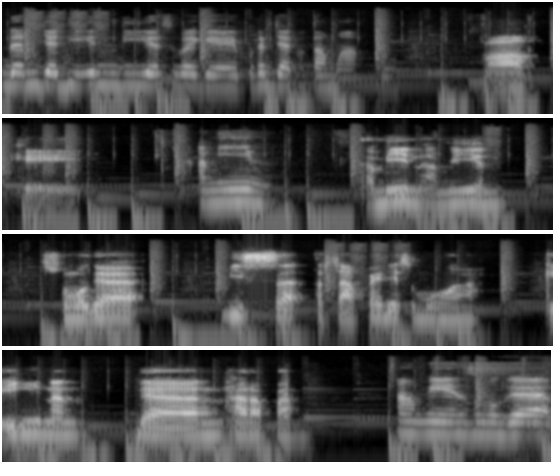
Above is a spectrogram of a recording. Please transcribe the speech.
dan jadiin dia sebagai pekerjaan utama aku. oke Amin. Amin, amin. Semoga bisa tercapai deh semua keinginan dan harapan. Amin. Semoga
